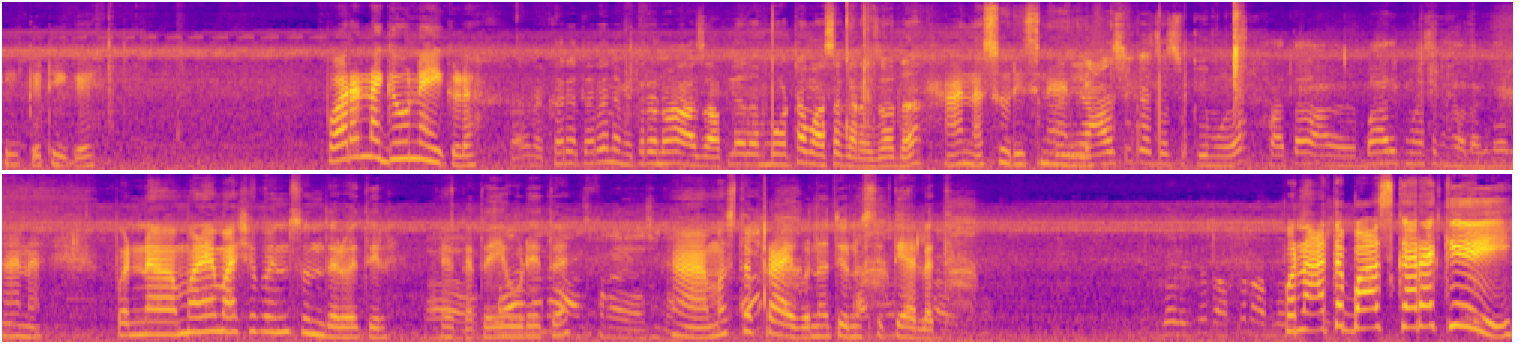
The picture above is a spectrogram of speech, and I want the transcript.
ठीक आहे ठीक आहे. पोरांना घेऊन ये इकडं. खरं तर आहे ना मित्रांनो आज आपल्याला मोठा मासा करायचा होता. हा ना सुरीच नाही आज चुकीमुळे. आता बारीक मासा खावा लागणार हा ना. पण मळे मासे पण सुंदर होतील. हे एवढे तर? हा मस्त फ्राय बनवते नुसते त्यालात गळ इथं टाकतो ना आपलं. पण आता बास करा की.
